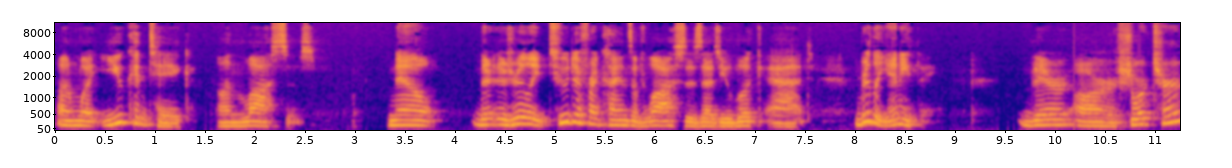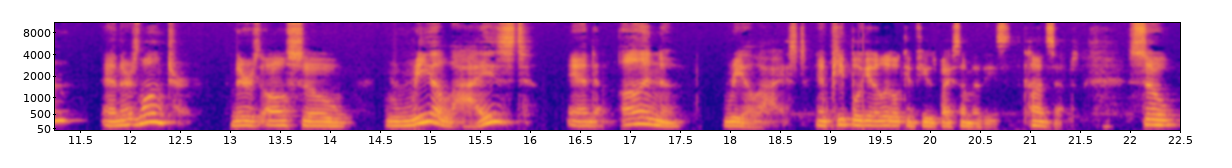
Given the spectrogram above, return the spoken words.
on what you can take on losses. Now, there, there's really two different kinds of losses as you look at really anything. There are short term and there's long term. There's also realized and unrealized. And people get a little confused by some of these concepts. So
